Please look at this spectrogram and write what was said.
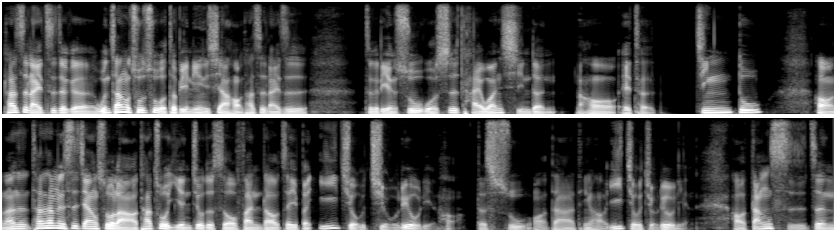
它是来自这个文章的出处，我特别念一下哈，它是来自这个脸书，我是台湾行人，然后艾特京都。好，那他上面是这样说了啊，他做研究的时候翻到这一本一九九六年哈的书哦，大家听好，一九九六年，好，当时正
